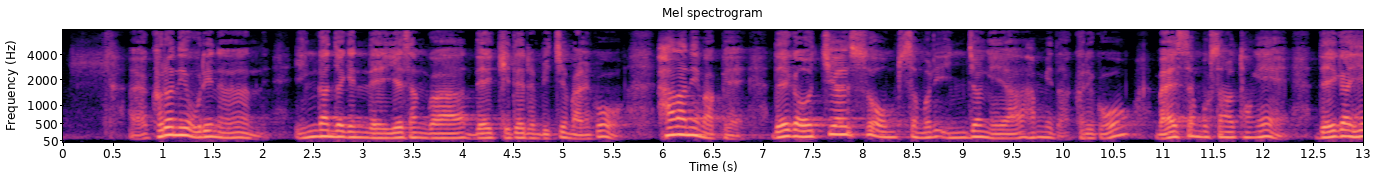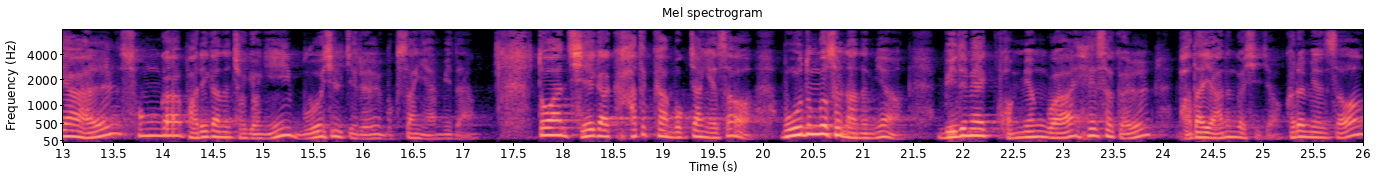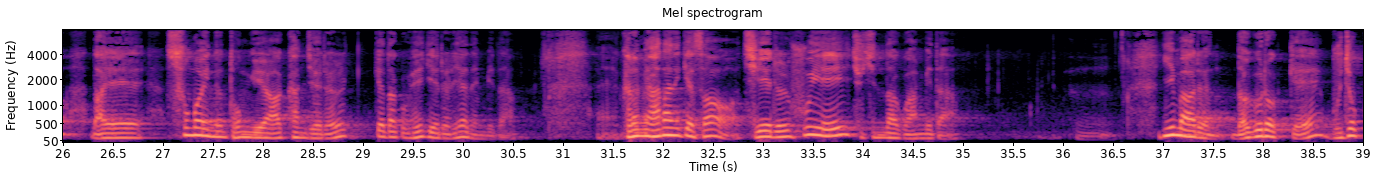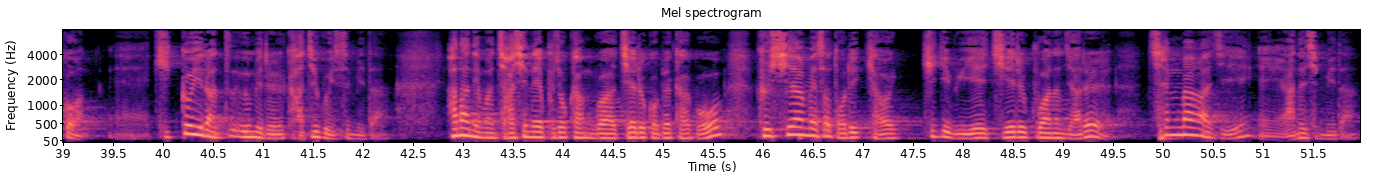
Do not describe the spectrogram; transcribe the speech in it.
그러니 우리는 인간적인 내 예상과 내 기대를 믿지 말고 하나님 앞에 내가 어찌할 수 없음을 인정해야 합니다. 그리고 말씀 묵상을 통해 내가 해야 할 손과 발이 가는 적용이 무엇일지를 묵상해야 합니다. 또한 지혜가 가득한 목장에서 모든 것을 나누며 믿음의 권명과 해석을 받아야 하는 것이죠. 그러면서 나의 숨어 있는 동기와 악한 죄를 깨닫고 회개를 해야 됩니다. 그러면 하나님께서 지혜를 후에 주신다고 합니다. 음, 이 말은 너그럽게 무조건 기꺼이란 의미를 가지고 있습니다. 하나님은 자신의 부족함과 죄를 고백하고 그 시험에서 돌이키기 위해 지혜를 구하는 자를 책망하지 않으십니다.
